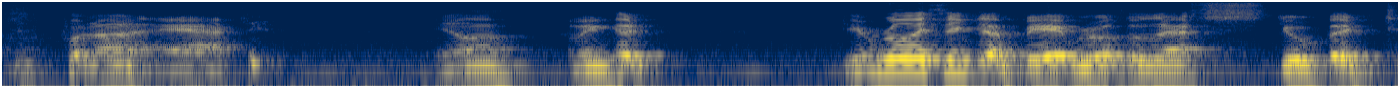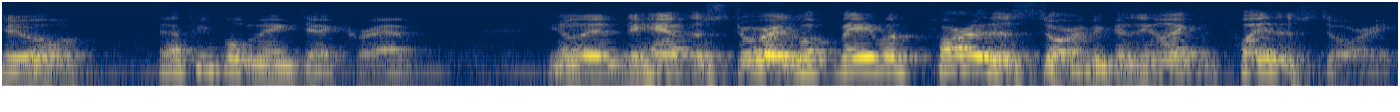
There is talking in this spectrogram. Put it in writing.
He's just putting on an act. You know, I mean, could do you really think that Babe Ruth was that stupid too? Yeah, people make that crap. You know, they, they have the stories. Well, Babe was part of the story because he liked to play the story.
